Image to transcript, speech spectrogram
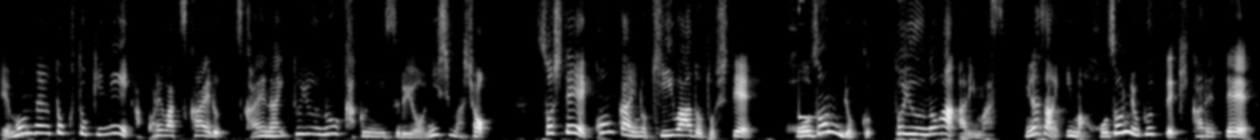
え、問題を解くときにあ、これは使える、使えないというのを確認するようにしましょう。そして、今回のキーワードとして、保存力というのがあります。皆さん、今、保存力って聞かれて、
